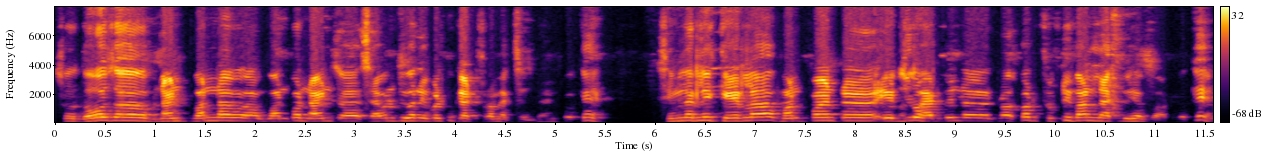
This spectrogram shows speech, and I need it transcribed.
So those uh, nine, one uh, 1.97 we were able to get from Axis Bank. Okay. Similarly, Kerala 1.80 had been uh, transferred. 51 lakh we have got. Okay.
